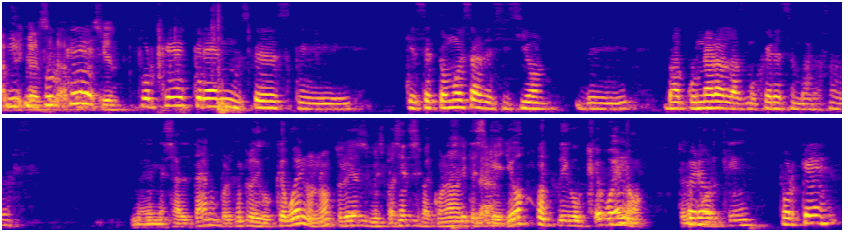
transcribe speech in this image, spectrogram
aplicarse la qué, ¿Por qué creen ustedes que, que se tomó esa decisión de vacunar a las mujeres embarazadas? Me, saltaron, por ejemplo, digo, qué bueno, ¿no? Pero ellos, mis pacientes se vacunaron antes que yo. digo, qué bueno. Pero, ¿por qué? ¿Por qué?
